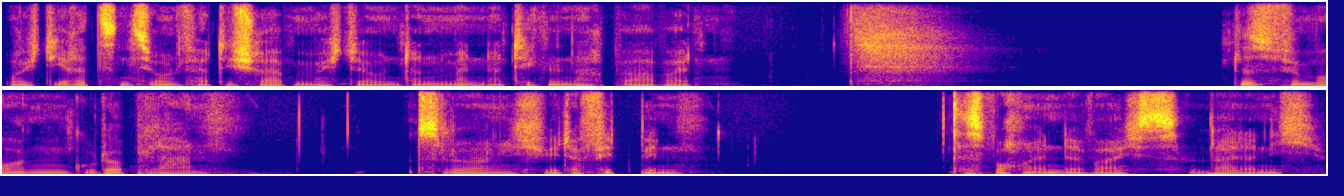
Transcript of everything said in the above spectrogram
wo ich die Rezension fertig schreiben möchte und dann meinen Artikel nachbearbeiten. Das ist für morgen ein guter Plan, solange ich wieder fit bin. Das Wochenende war ich es leider nicht.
